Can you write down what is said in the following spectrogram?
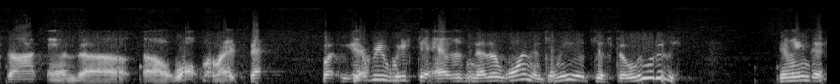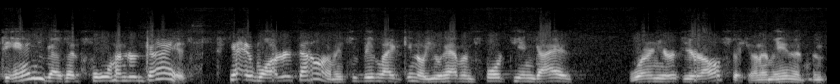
Scott, and uh, uh, Waltman, right? That, but every week they added another one, and to me, it just diluted. I mean, at the end, you guys had 400 guys. Yeah, it watered down. I mean, it should be like you know, you having 14 guys wearing your your outfit. You know what I mean? And,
